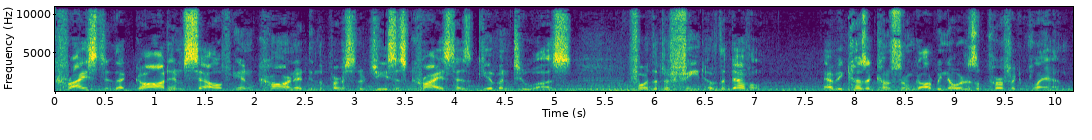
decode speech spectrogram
Christ, that God Himself, incarnate in the person of Jesus Christ, has given to us for the defeat of the devil. And because it comes from God, we know it is a perfect plan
